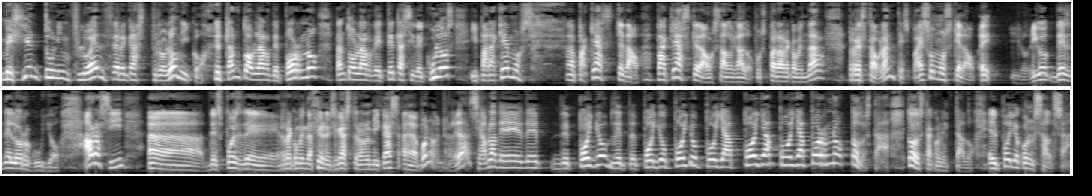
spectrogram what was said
me siento un influencer gastronómico. tanto hablar de porno, tanto hablar de tetas y de culos, y para qué hemos ¿Para qué has quedado? ¿Para qué has quedado, Salgado? Pues para recomendar restaurantes. Para eso hemos quedado. Eh, y lo digo desde el orgullo. Ahora sí, uh, después de recomendaciones gastronómicas, uh, bueno, en realidad se habla de, de, de, pollo, de pollo, pollo, polla, polla, polla, porno, todo está, todo está conectado. El pollo con salsa,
